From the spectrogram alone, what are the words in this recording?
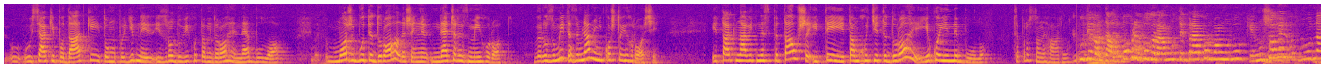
у- усякі податки і тому подібне. І з роду віку там дороги не було. Може бути дорога лише не, через мій город. Ви розумієте, земля мені коштує гроші. І так навіть не спитавши, і там хотіти дороги, якої не було. Це просто негарно. Куди вам дали? Попри пилораму, ти прапор вам у руки. Ну що ви вона,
